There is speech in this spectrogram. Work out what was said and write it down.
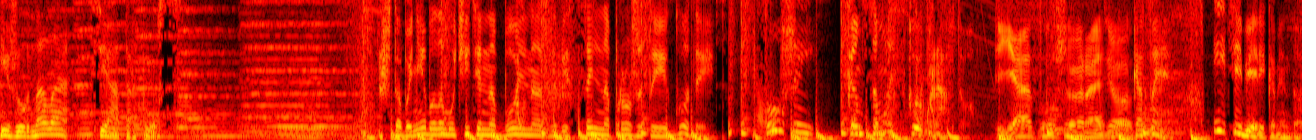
и журнала «Театр плюс». Чтобы не было мучительно больно за бесцельно прожитые годы, слушай «Комсомольскую правду». Я слушаю Радио КП и тебе рекомендую.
